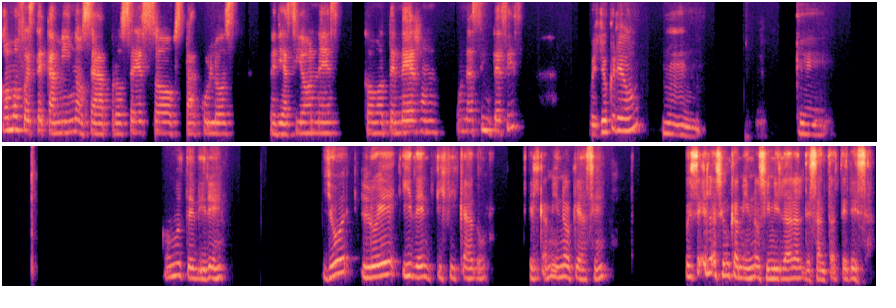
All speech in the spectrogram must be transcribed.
cómo fue este camino? O sea, proceso, obstáculos, mediaciones, cómo tener una síntesis. Pues yo creo mm, que, ¿cómo te diré? Yo lo he identificado, el camino que hace, pues él hace un camino similar al de Santa Teresa.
